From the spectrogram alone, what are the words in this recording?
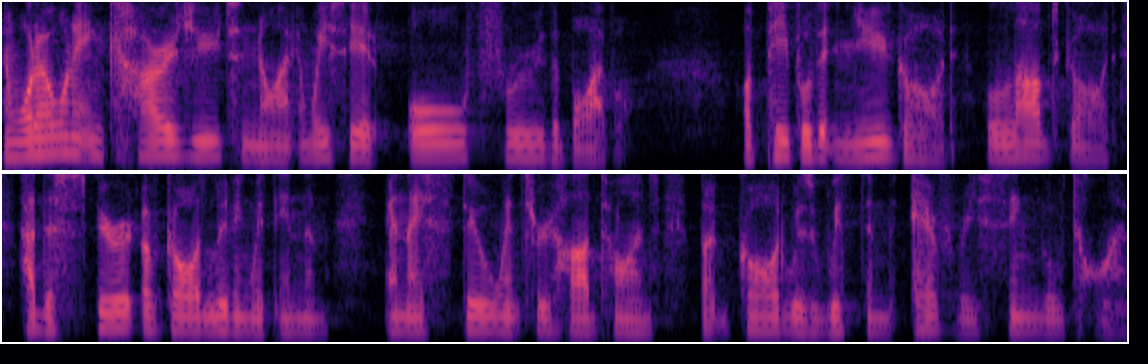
And what I want to encourage you tonight, and we see it all through the Bible, of people that knew God, loved God, had the Spirit of God living within them, and they still went through hard times, but God was with them every single time.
